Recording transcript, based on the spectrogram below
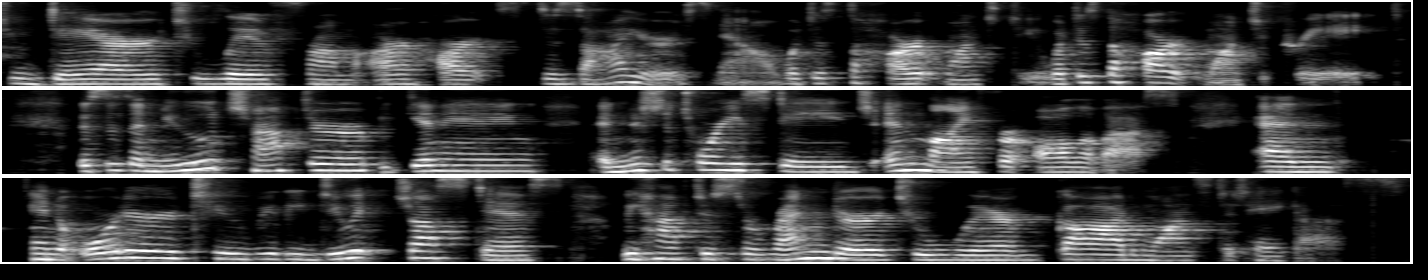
to dare to live from our heart's desires now. What does the heart want to do? What does the heart want to create? This is a new chapter, beginning, initiatory stage in life for all of us. And in order to really do it justice, we have to surrender to where God wants to take us.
